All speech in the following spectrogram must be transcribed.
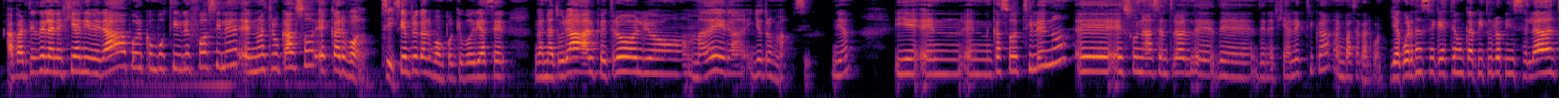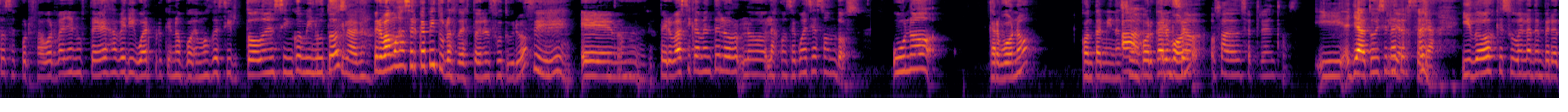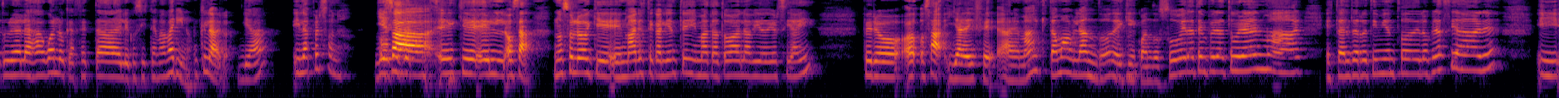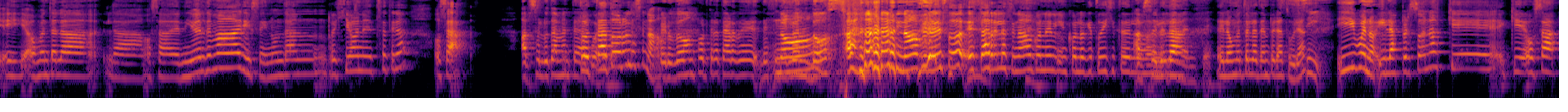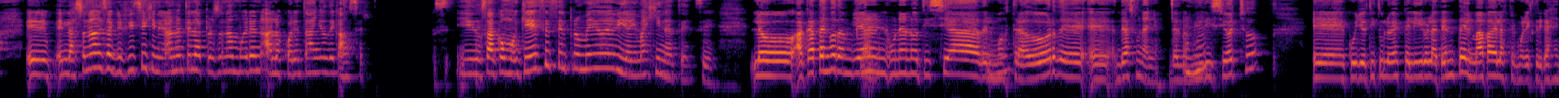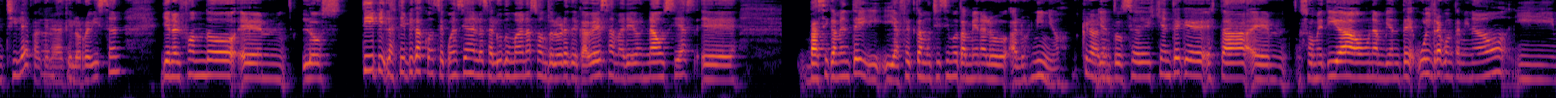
a partir de la energía liberada por combustibles fósiles. En nuestro caso es carbón. Sí. Siempre carbón, porque podría ser gas natural, petróleo, madera y otros más. sí. ¿Ya? Y en, en el caso chileno eh, es una central de, de- de energía eléctrica en base a carbón. Y acuérdense que este es un capítulo pincelada, entonces por favor vayan ustedes a averiguar porque no podemos decir todo en cinco minutos. Claro. Pero vamos a hacer capítulos de esto en el futuro. Sí. Eh, maneras. pero básicamente lo- lo- las consecuencias son dos. Uno, carbono, contaminación Ah, por el carbón. CO o sea, deben ser tres entonces. Y ya, tú dices la Ya. tercera. Y dos, que suben la temperatura de las aguas, lo que afecta el ecosistema marino. Claro. ¿Ya? ¿Y las personas? Y o sea, es que el, o sea, no solo que el mar esté caliente y mata toda la biodiversidad ahí, pero, o, o sea, y ade- además que estamos hablando de que cuando sube la temperatura del mar, está el derretimiento de los glaciares y, y aumenta la, la, o sea, el nivel de mar y se inundan regiones, etcétera. O sea, Absolutamente de to- está acuerdo. todo relacionado. Perdón por tratar de definirlo en dos. no, pero eso está relacionado con, el, con lo que tú dijiste de lo- de la- Absolutamente. del aumento de la temperatura. Sí. Y bueno, y las personas que, que o sea, eh, en las zonas de sacrificio generalmente las personas mueren a los 40 años de cáncer. Y, o sea, como que ese es el promedio de vida, imagínate. Sí. Lo, acá tengo también Claro. una noticia del mostrador de, eh, de hace un año, del 2018, eh, cuyo título es Peligro latente, el mapa de las termoeléctricas en Chile, para que, Ah, sí. que lo revisen. Y en el fondo, eh, los las típicas consecuencias en la salud humana son dolores de cabeza, mareos, náuseas, eh, básicamente, y, y afecta muchísimo también a, lo- a los niños. Claro. Y entonces, gente que está eh, sometida a un ambiente ultra contaminado y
